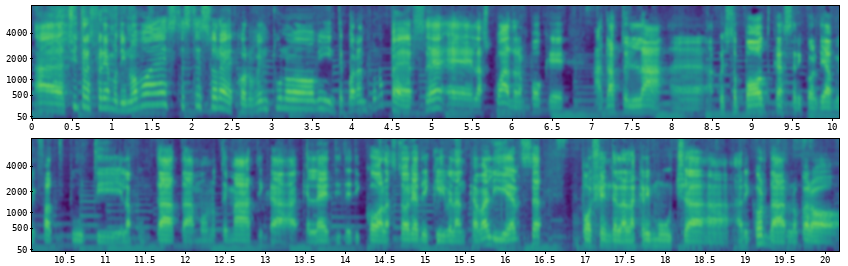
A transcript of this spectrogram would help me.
Uh, ci trasferiamo di nuovo a est, stesso record, 21 vinte, 41 perse, è la squadra un po' che ha dato il là eh, a questo podcast, ricordiamo infatti tutti la puntata monotematica che Leddy dedicò alla storia dei Cleveland Cavaliers, un po' scende la lacrimuccia a, a ricordarlo, però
